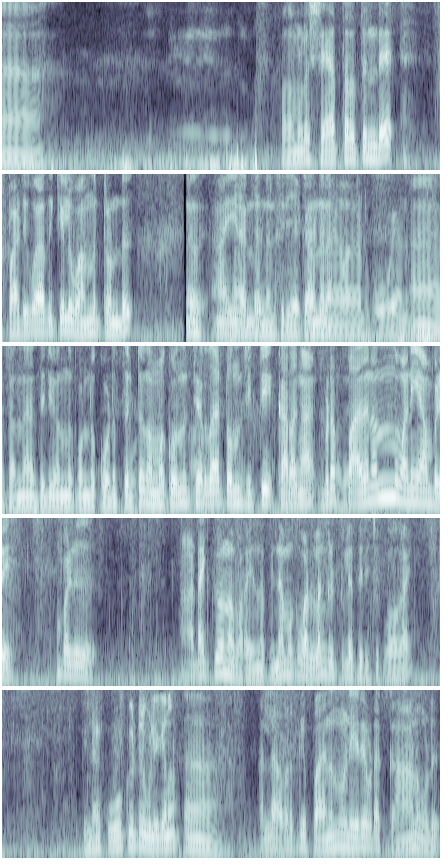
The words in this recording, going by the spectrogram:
ആ അപ്പോൾ നമ്മൾ ക്ഷേത്രത്തിന്റെ പടിവാതിക്കൽ വന്നിട്ടുണ്ട്. ആ ഈ രണ്ട് പോവുകയാണ്. ആ ചന്ദനത്തിരി ഒന്ന് കൊണ്ട് കൊടുത്തിട്ട് നമുക്കൊന്ന് ചെറുതായിട്ടൊന്ന് ചുറ്റി കറങ്ങാം. ഇവിടെ പതിനൊന്ന് മണിയാകുമ്പോഴേ ആകുമ്പോഴേ അടയ്ക്കുമെന്നാണ് പറയുന്നത്. പിന്നെ നമുക്ക് വെള്ളം കിട്ടില്ല തിരിച്ചു പോകാൻ. പിന്നെ കൂക്കിട്ട് വിളിക്കണം. ആ അല്ല അവർക്ക് ഈ പതിനൊന്ന് മണി വരെ ഇവിടെ കാണുള്ളൂ.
